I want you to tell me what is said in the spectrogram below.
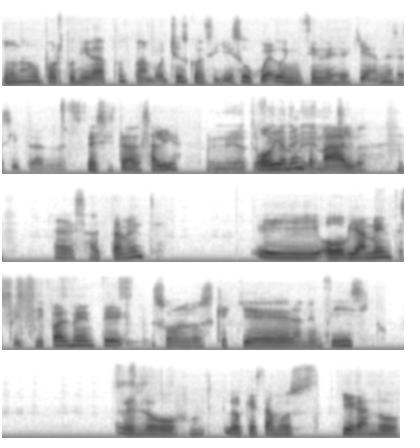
una oportunidad pues para muchos conseguir su juego y sin ni siquiera necesitas necesita salir. obviamente para exactamente. Y obviamente, principalmente son los que quieran en físico. Es lo, lo que estamos llegando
